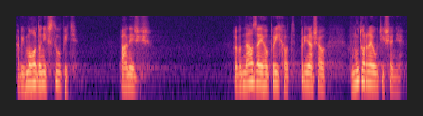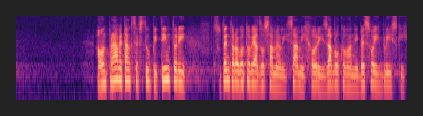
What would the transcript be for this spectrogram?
Aby mohol do nich vstúpiť Pán Ježiš. Lebo naozaj jeho príchod prinášal vnútorné utišenie. A on práve tam chce vstúpiť tým, ktorí sú tento rok o to viac osameli, sami chorí, zablokovaní, bez svojich blízkych.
